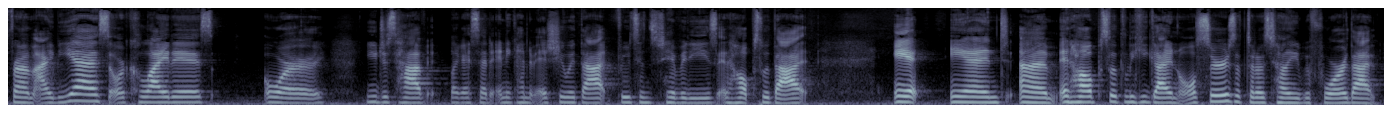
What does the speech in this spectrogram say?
from IBS or colitis or you just have, like I said, any kind of issue with that, food sensitivities, it helps with that. It and um, it helps with leaky gut and ulcers. That's what I was telling you before. That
